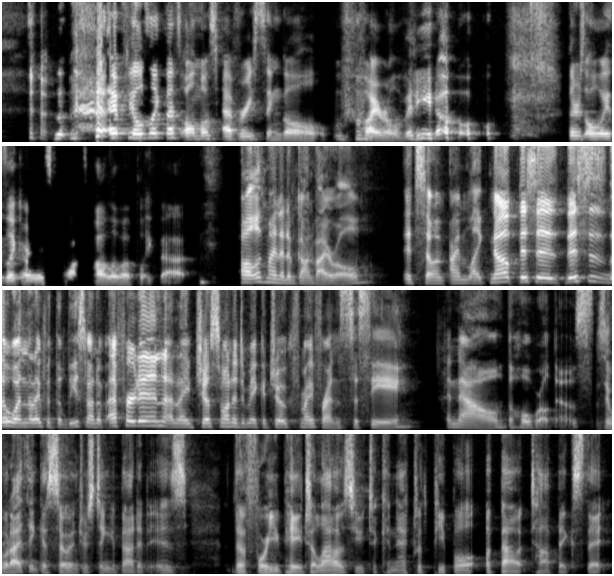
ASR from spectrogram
it feels like that's almost every single viral video. There's always like a response follow up like that. All of mine that have gone viral, it's so I'm like, nope, this is this is the one that I put the least amount of effort in, and I just wanted to make a joke for my friends to see and now the whole world knows. So what I think is so interesting about it is the for you page allows you to connect with people about topics that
